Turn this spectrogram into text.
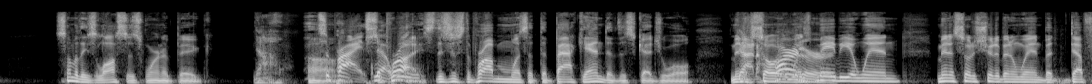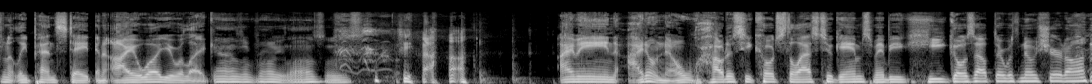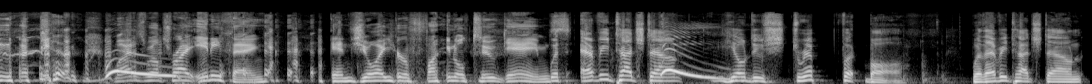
some of these losses weren't a big No. surprise. No, we- surprise. This just the problem was at the back end of the schedule. Minnesota was maybe a win. Minnesota should have been a win, but definitely Penn State and Iowa. You were like, eh, those are probably losses. yeah. I mean, I don't know. How does he coach the last two games? Maybe he goes out there with no shirt on. Might as well try anything. Enjoy your final two games. With every touchdown, he'll do strip football. With every touchdown,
